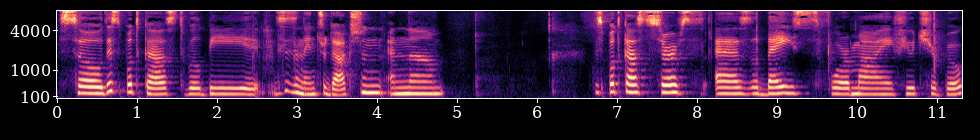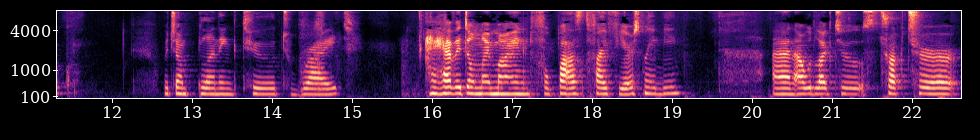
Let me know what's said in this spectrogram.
So this podcast will be this is an introduction and um, this podcast serves as a base for my future book which I'm planning to to write. I have it on my mind for past 5 years maybe. And I would like to structure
